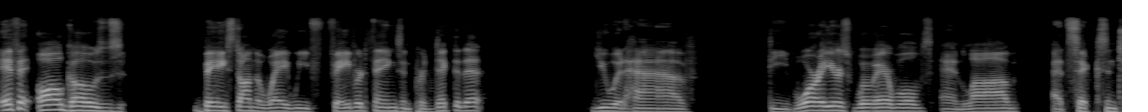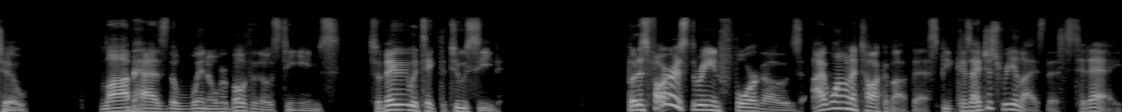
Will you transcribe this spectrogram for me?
If it all goes based on the way we favored things and predicted it, you would have the Warriors, Werewolves, and Lob at six and two. Lob has the win over both of those teams. So they would take the two seed. But as far as three and four goes, I want to talk about this because I just realized this today.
